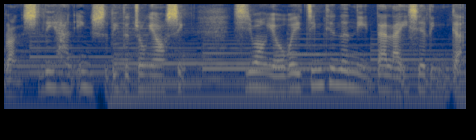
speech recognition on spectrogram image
软实力和硬实力的重要性，希望有为今天的你带来一些灵感。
